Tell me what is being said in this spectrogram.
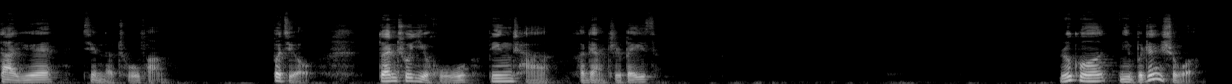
大约进了厨房。不久。端出一壶冰茶和两只杯子。如果你不认识我，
